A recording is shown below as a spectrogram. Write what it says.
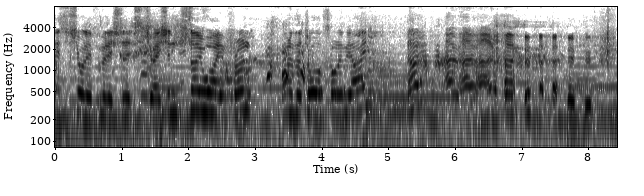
This is surely a familiar situation. Snow White in front, one of the dwarfs falling behind. No? Ho, ho, ho.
